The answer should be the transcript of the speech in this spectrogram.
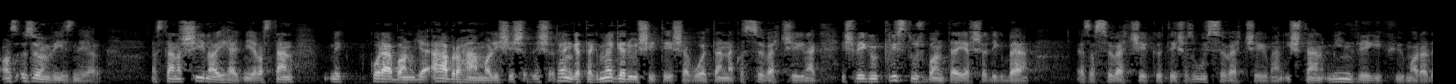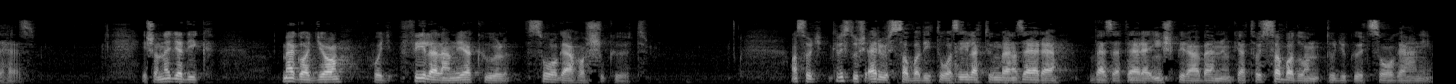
az özönvíznél, aztán a sínai hegynél, aztán még korábban ugye Ábrahámmal is, és, és rengeteg megerősítése volt ennek a szövetségnek, és végül Krisztusban teljesedik be ez a szövetségkötés az új szövetségben. Isten mindvégig hű marad ehhez. És a negyedik megadja, hogy félelem nélkül szolgálhassuk őt. Az, hogy Krisztus erős szabadító az életünkben, az erre vezet, erre inspirál bennünket, hogy szabadon tudjuk őt szolgálni.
